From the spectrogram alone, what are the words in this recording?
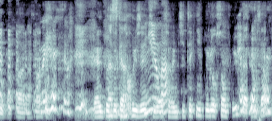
on perd pas à la fin. Ouais, c'est vrai. Et elle peut Asuka. peut-être ruser, tu vois, faire une petite technique de l'ours en peluche, là, comme ça.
